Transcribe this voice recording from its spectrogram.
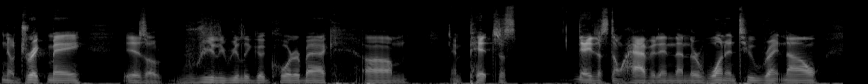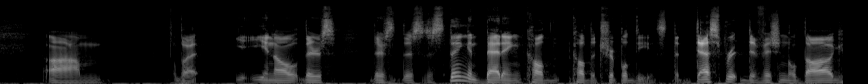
you know Drake Maye is a really really good quarterback. Um, and Pitt just they just don't have it in them. They're one and two right now. Um, but y- you know there's there's there's this thing in betting called called the triple D. It's the desperate divisional dog.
